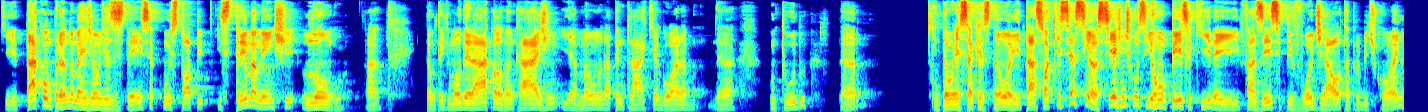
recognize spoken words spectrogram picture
que está comprando uma região de resistência com stop extremamente longo. Tá? Então tem que moderar com a alavancagem e a mão, não dá para entrar aqui agora né, com tudo. Né? Então essa é a questão aí, tá? Só que se assim, ó, se a gente conseguir romper isso aqui né, e fazer esse pivô de alta para o Bitcoin,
